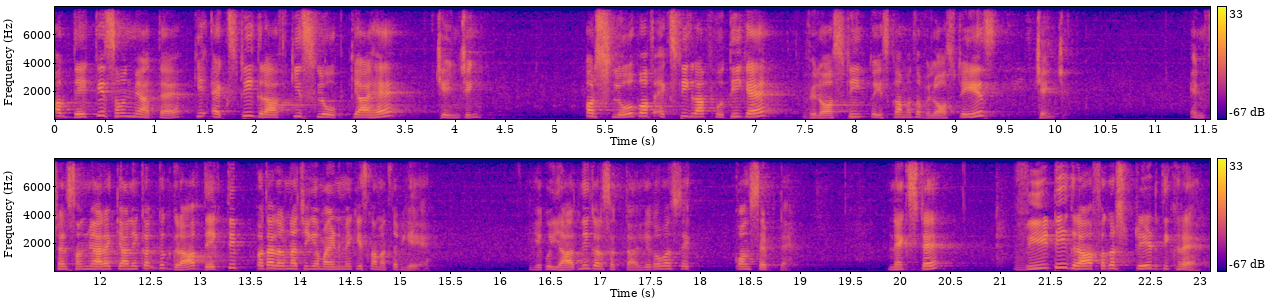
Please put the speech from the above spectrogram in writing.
अब देखते ही समझ में आता है कि एक्स टी ग्राफ की स्लोप क्या है? चेंजिंग। और slope of X T graph होती क्या है? वेलोसिटी। तो इसका मतलब वेलोसिटी इज़ चेंजिंग। इन्फ्लुएंस समझ में आ रहा है क्या निकल तो ग्राफ देखते पता लगना चाहिए माइंड में कि इसका मतलब ये है। ये कोई याद नहीं कर सकता। ये तो बस एक कॉन्सेप्ट है। नेक्स्ट है वी ग्राफ अगर स्ट्रेट दिख रहा है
